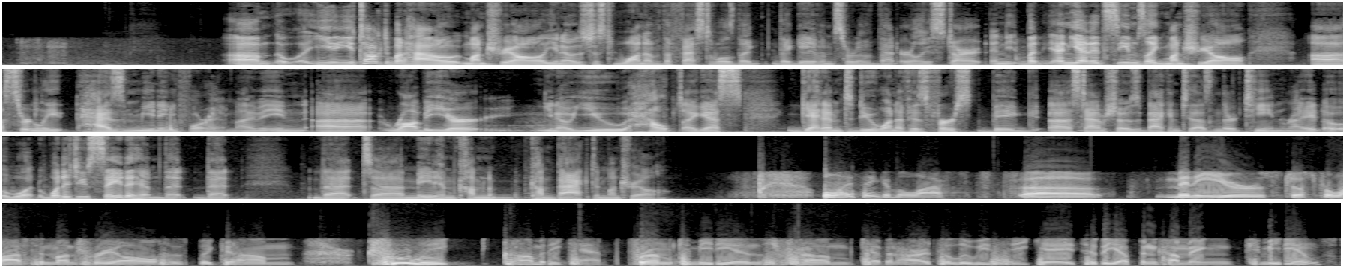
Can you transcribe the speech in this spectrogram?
Um, you, you talked about how Montreal, you know, is just one of the festivals that, that gave him sort of that early start, and but and yet it seems like Montreal uh, certainly has meaning for him. I mean, uh, Robbie, you're you know you helped, I guess, get him to do one of his first big uh, stand-up shows back in 2013, right? Uh, what what did you say to him that that that uh, made him come to, come back to Montreal? Well, I think in the last uh, many years, Just for Laughs in Montreal has become truly comedy camp from comedians from Kevin Hart to Louis C.K. to the up and coming comedians.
